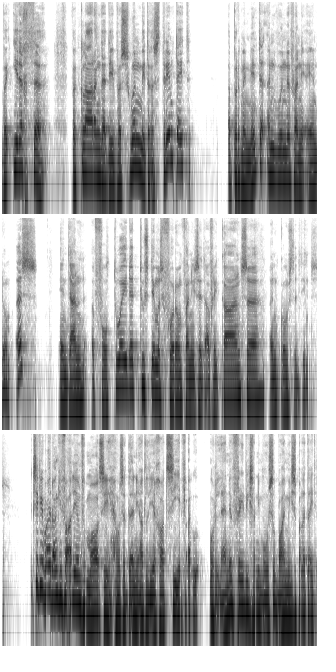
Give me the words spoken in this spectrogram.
beëdigde verklaring dat die persoon met gestremdheid 'n permanente inwoner van die eiendom is en dan 'n voltooide toestemmingsvorm van die Suid-Afrikaanse Inkomste Diens. Ek sê vir baie dankie vir al die inligting. Ons het in die ateljee gehad CFO Orlando Fredericks van die Mosselbaai munisipaliteit.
